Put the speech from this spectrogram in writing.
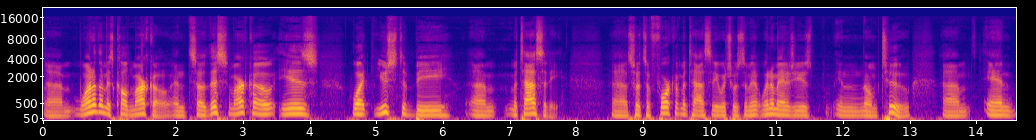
Um, one of them is called Marco, and so this Marco is what used to be um, Metacity. Uh, so it's a fork of Metacity, which was the window manager used in GNOME 2, um, and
